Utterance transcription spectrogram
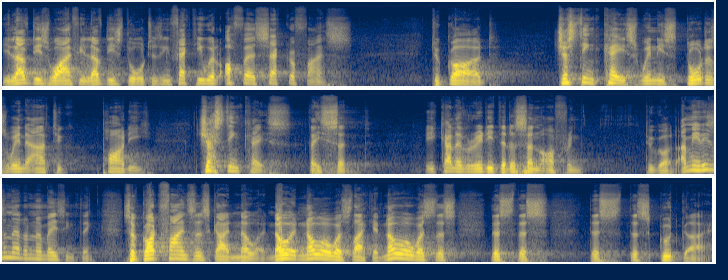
He loved his wife, he loved his daughters. In fact, he would offer a sacrifice to God just in case when his daughters went out to party, just in case they sinned. He kind of already did a sin offering to God. I mean, isn't that an amazing thing? So God finds this guy Noah. Noah, Noah was like it. Noah was this, this, this this, this good guy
